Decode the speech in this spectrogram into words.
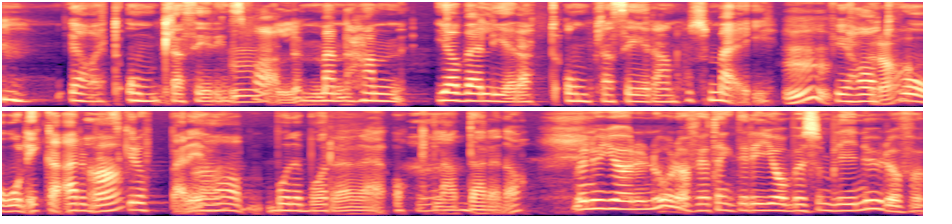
ja, ett omplaceringsfall. Mm. Men han, jag väljer att omplacera han hos mig. För jag har bra. två olika arbetsgrupper. Jag har både borrare och laddare. Då. Men hur gör du då, då? För jag tänkte det jobbet som blir nu då, för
